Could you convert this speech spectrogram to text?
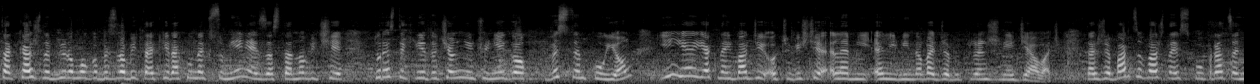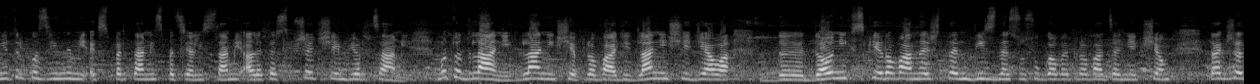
Tak każde biuro mogłoby zrobić taki rachunek sumienia i zastanowić się, które z tych niedociągnięć u niego występują i je jak najbardziej oczywiście eliminować, żeby prężnie działać. Także bardzo ważna jest współpraca nie tylko z innymi ekspertami, specjalistami, ale też z przedsiębiorcami, bo to dla nich, dla nich się prowadzi, dla nich się działa, d- do nich skierowany jest ten biznes, usługowe prowadzenie ksiąg. Także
